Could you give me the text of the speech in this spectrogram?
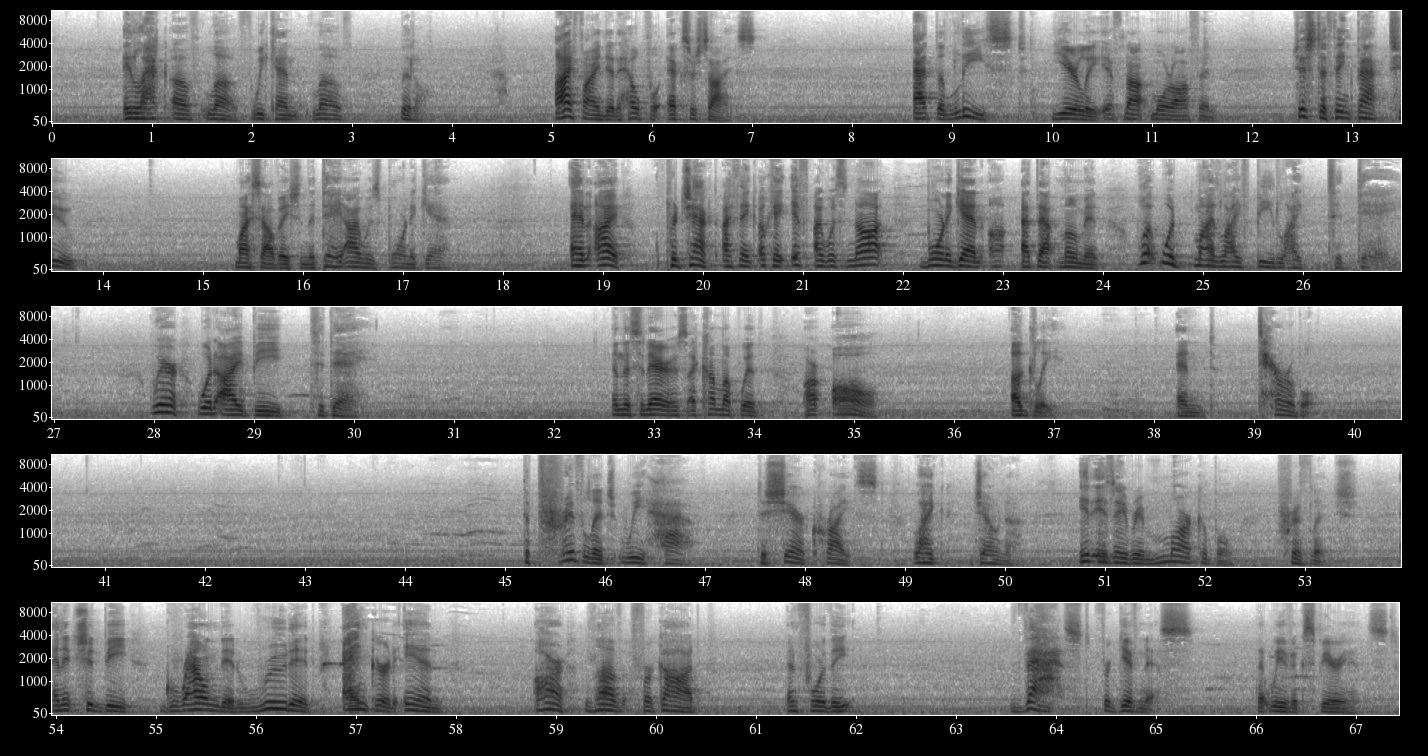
a lack of love. We can love little. I find it a helpful exercise, at the least yearly, if not more often, just to think back to my salvation, the day I was born again. And I project, I think, okay, if I was not born again uh, at that moment, what would my life be like today? Where would I be today? And the scenarios I come up with are all ugly and terrible. The privilege we have to share Christ like Jonah, it is a remarkable privilege. And it should be grounded, rooted, anchored in our love for God and for the vast forgiveness that we've experienced.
